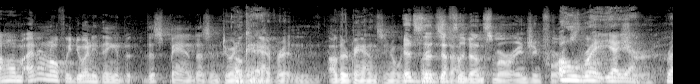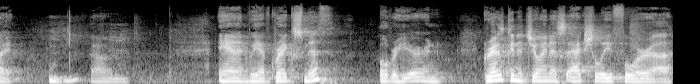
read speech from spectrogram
Um, I don't know if we do anything, but this band doesn't do anything Okay. I've written. Other bands, you know, we Ed's played definitely stuff. done some arranging for us. Oh, though, right, yeah, yeah, sure. right. Um, and we have Greg Smith over here, and Greg's going to join us actually for. Uh,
